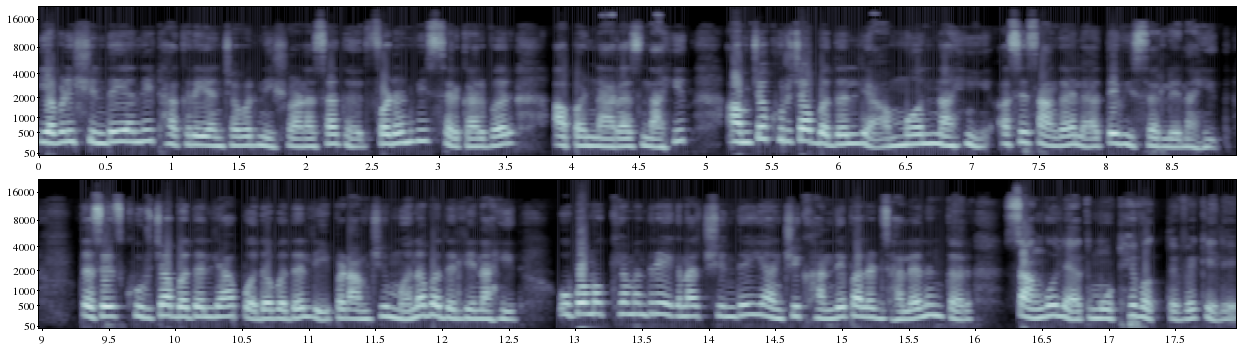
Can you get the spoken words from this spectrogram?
यावेळी शिंदे यांनी ठाकरे यांच्यावर निशाणा साधत फडणवीस सरकारवर आपण नाराज नाहीत आमच्या खुर्च्या बदलल्या मन नाही असे सांगायला ते विसरले नाहीत. तसेच खुर्च्या बदलल्या पदं बदलली पण आमची मनं बदलली नाहीत. उपमुख्यमंत्री एकनाथ शिंदे यांची खांदेपालट झाल्यानंतर सांगोल्यात मोठे वक्तव्य केले.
